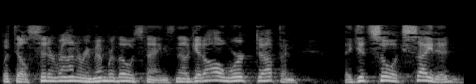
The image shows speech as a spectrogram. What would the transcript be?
But they'll sit around and remember those things and they'll get all worked up and they get so excited.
